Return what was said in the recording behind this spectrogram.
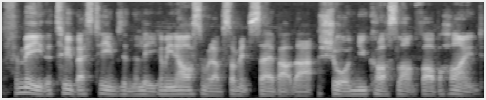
for me, the two best teams in the league? I mean, Arsenal would have something to say about that. Sure, Newcastle aren't far behind.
